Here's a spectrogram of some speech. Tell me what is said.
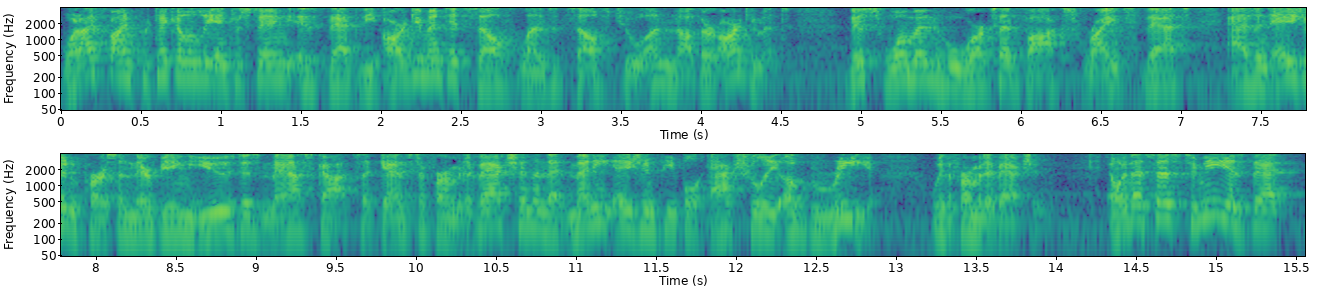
What I find particularly interesting is that the argument itself lends itself to another argument. This woman who works at Vox writes that as an Asian person, they're being used as mascots against affirmative action and that many Asian people actually agree with affirmative action. And what that says to me is that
